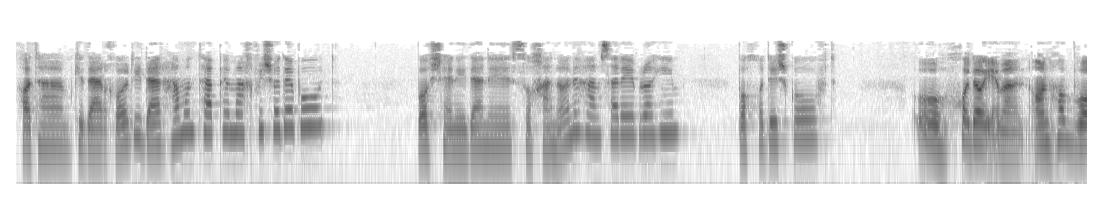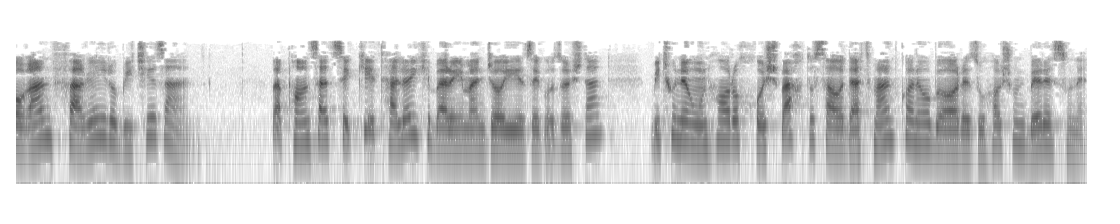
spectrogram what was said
حاتم که در غاری در همان تپه مخفی شده بود با شنیدن سخنان همسر ابراهیم با خودش گفت اوه خدای من آنها واقعا فقیر و بیچیزند و پانصد سکه طلایی که برای من جایزه گذاشتن می‌تونه اونها رو خوشبخت و سعادتمند کنه و به آرزوهاشون برسونه.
